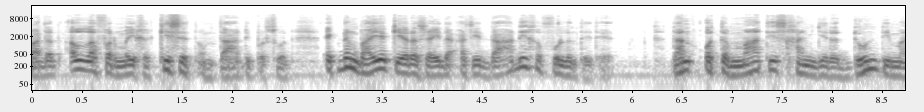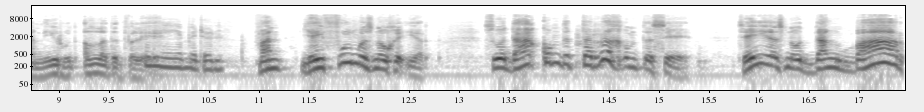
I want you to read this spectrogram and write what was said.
maar dat Allah vir my gekies het om daardie persoon. Ek dink baie kere as jy as jy daardie gevoelendheid het, dan outomaties gaan jy dit doen die manier hoe Allah dit wil hê Nee, jy moet doen. want jy voel mos nou geëerd. So daar kom dit terug om te sê jy is nou dankbaar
